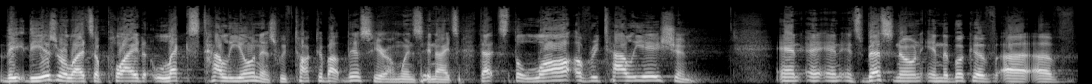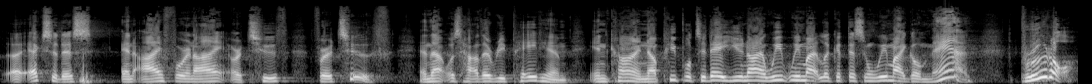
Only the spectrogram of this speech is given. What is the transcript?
the, the Israelites applied lex talionis. We've talked about this here on Wednesday nights. That's the law of retaliation. And, and it's best known in the book of, uh, of uh, Exodus an eye for an eye or tooth for a tooth. And that was how they repaid him in kind. Now, people today, you and I, we, we might look at this and we might go, man, brutal,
